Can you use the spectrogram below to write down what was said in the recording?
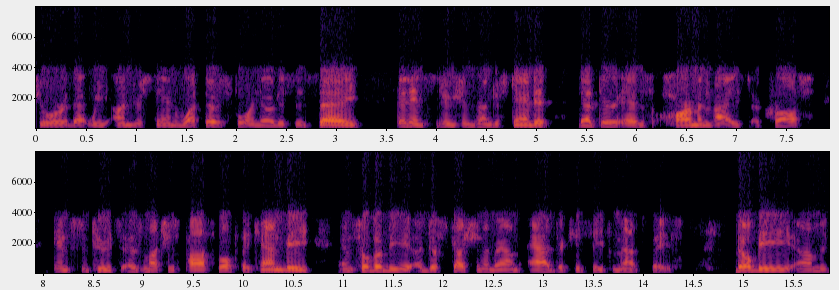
sure that we understand what those four notices say, that institutions understand it, that they're as harmonized across institutes as much as possible if they can be. And so there'll be a discussion around advocacy from that space. There'll be um,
